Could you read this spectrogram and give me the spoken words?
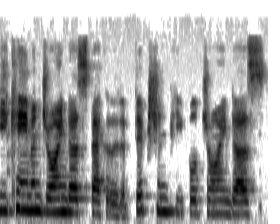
He came and joined us. Speculative fiction people joined us.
